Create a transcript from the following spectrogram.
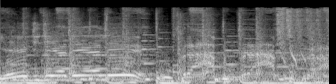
E aí, DJ ADL, o brabo, brabo, brabo.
